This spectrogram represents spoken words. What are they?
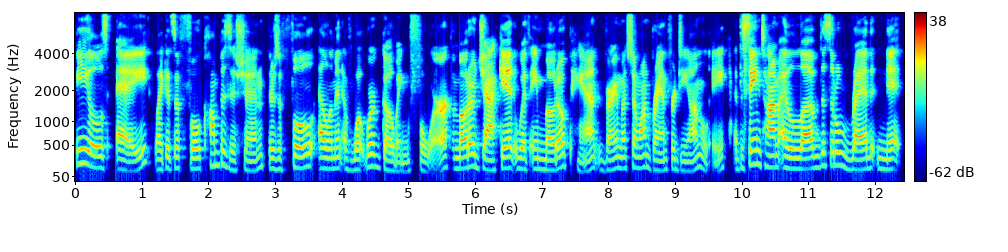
feels A, like it's a full composition. There's a full element of what we're going for. A moto jacket with a moto pant, very much so on brand for Dion Lee. At the same time, I love this little red knit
